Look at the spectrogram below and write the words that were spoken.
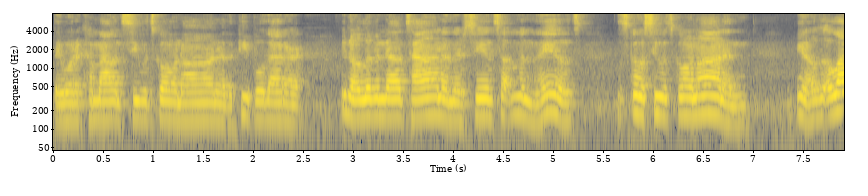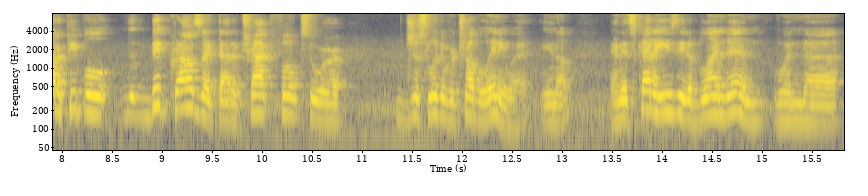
they want to come out and see what's going on, or the people that are you know living downtown and they're seeing something and hey, let's let's go see what's going on. And you know, a lot of people, big crowds like that attract folks who are just looking for trouble anyway. You know, and it's kind of easy to blend in when uh,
